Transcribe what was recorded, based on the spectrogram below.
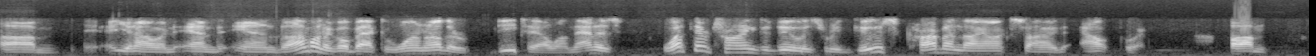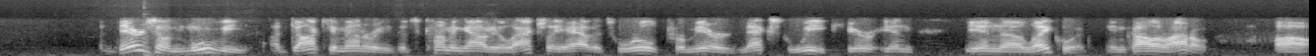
um, you know, and and and I want to go back to one other detail, and that is what they're trying to do is reduce carbon dioxide output. Um, there's a movie, a documentary that's coming out. It'll actually have its world premiere next week here in in uh, Lakewood, in Colorado, uh,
